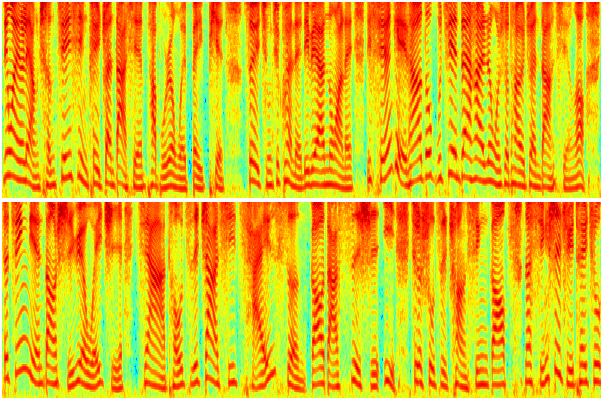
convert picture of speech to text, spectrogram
另外有两成坚信可以赚大钱，怕不认为被骗，所以穷去快点，利比亚诺嘞，你钱给他都不见，但他还认为说他会赚大钱哦。这今年到十月为止，假投资诈欺财损高达四十亿，这个数字创新高。那刑事局推出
